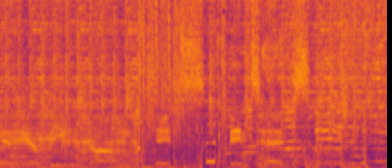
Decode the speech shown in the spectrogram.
any of these songs. It's intense.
